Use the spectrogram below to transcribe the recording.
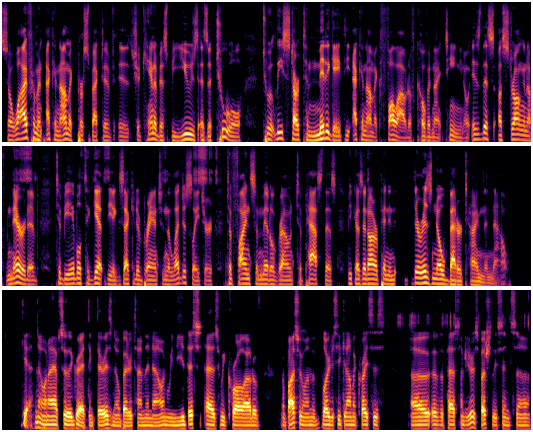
So, why, from an economic perspective, is, should cannabis be used as a tool to at least start to mitigate the economic fallout of COVID 19? You know, is this a strong enough narrative to be able to get the executive branch and the legislature to find some middle ground to pass this? Because, in our opinion, there is no better time than now. Yeah, no, and I absolutely agree. I think there is no better time than now, and we need this as we crawl out of you know, possibly one of the largest economic crises uh, of the past hundred years, especially since uh,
